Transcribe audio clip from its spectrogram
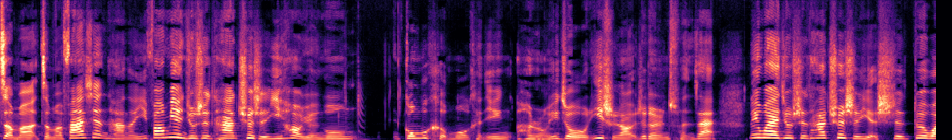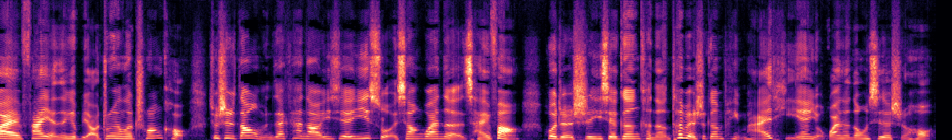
怎么怎么发现他呢？一方面就是他确实一号员工。功不可没，肯定很容易就意识到有这个人存在。另外，就是他确实也是对外发言的一个比较重要的窗口。就是当我们在看到一些伊索相关的采访，或者是一些跟可能特别是跟品牌体验有关的东西的时候，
